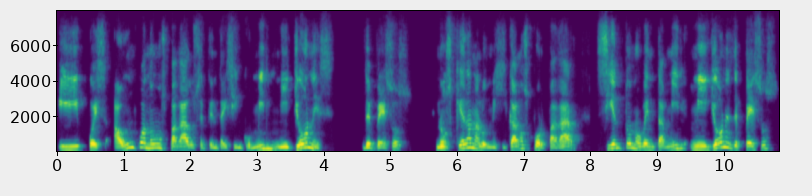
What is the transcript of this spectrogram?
Y pues aun cuando hemos pagado 75 mil millones de pesos, nos quedan a los mexicanos por pagar 190 mil millones de pesos,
